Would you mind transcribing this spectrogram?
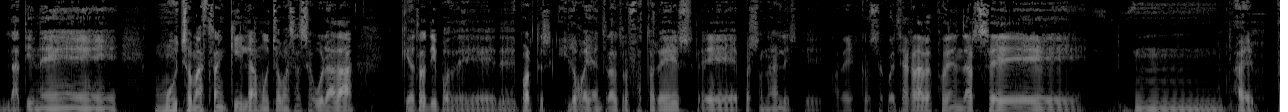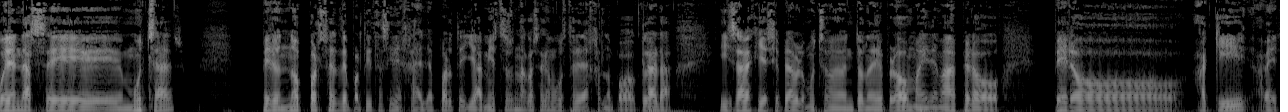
la tiene mucho más tranquila, mucho más asegurada que otro tipo de, de deportes. Y luego ya entran otros factores eh, personales que, a ver, consecuencias graves pueden darse mmm, a ver, pueden darse muchas, pero no por ser deportistas y dejar el deporte. Yo, a mí esto es una cosa que me gustaría dejarlo un poco clara. Y sabes que yo siempre hablo mucho en torno de broma y demás, pero, pero aquí, a ver,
